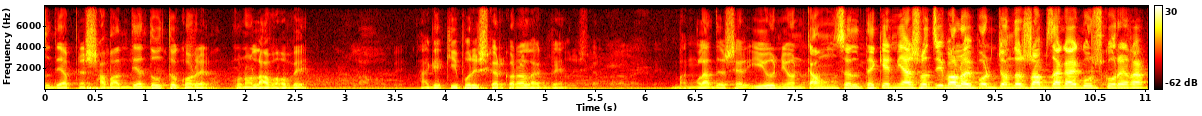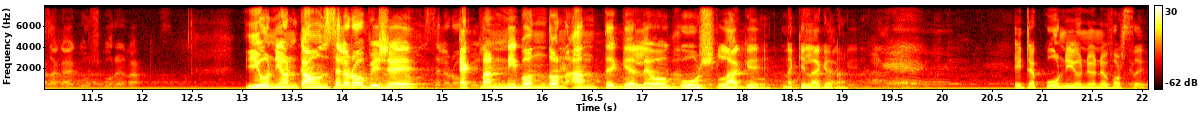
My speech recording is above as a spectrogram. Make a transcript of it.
যদি আপনি সাবান দিয়ে দৌত করেন, কোনো লাভ হবে? আগে কি পরিষ্কার করা লাগবে? বাংলাদেশের ইউনিয়ন কাউন্সিল থেকে নিয়ে সচিবালয় পর্যন্ত সব জায়গায় ঘুষ করে না? ইউনিয়ন কাউন্সিলের অফিসে একটা নিবন্ধন আনতে গেলেও ঘোষ লাগে নাকি লাগে না? এটা কোন ইউনিয়নে পড়ছে?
